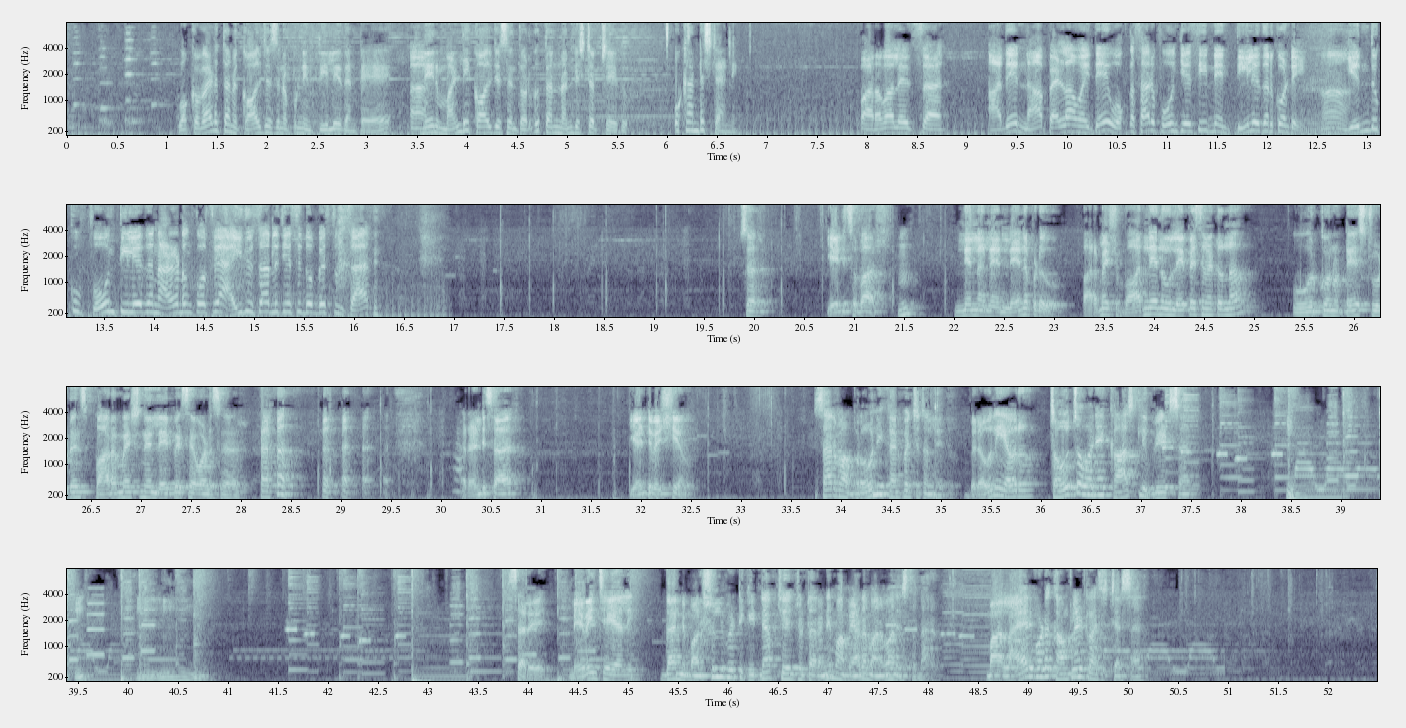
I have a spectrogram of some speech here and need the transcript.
ఒకవేళ తను కాల్ చేసినప్పుడు నేను తీలేదంటే ఆ. నేను మళ్ళీ కాల్ చేసేంత వరకు తను నన్ను డిస్టర్బ్ చేయదు. ఒక అండర్స్టాండింగ్ పర్వాలేదు సార్. అదే నా పెళ్ళాం అయితే ఒక్కసారి ఫోన్ చేసి నేను తీలేదనుకోండి. ఎందుకు ఫోన్ తీలేదని అడగడం కోసమే ఐదు సార్లు చేసి దొబ్బేస్తుంది సార్. సార్ ఏంటి సుభాష్? నిన్న నేను లేనప్పుడు పరమేష్ బార్నే నువ్వు లేపేసినట్టున్నావు? ఊరుకోనుంటే స్టూడెంట్స్ పారమేషనే లేపేసేవాళ్ళు సార్. రండి సార్. ఏంటి విషయం? సార్ మా బ్రౌనీ కనిపించడం లేదు. బ్రౌనీ ఎవరు? చౌచౌ అనే కాస్ట్లీ బ్రీడ్ సార్. సరే మేమేం చేయాలి? దాన్ని మనుషులు పెట్టి కిడ్నాప్ చేయించుంటారని మా మేడం అనుమానిస్తున్నారు. మా లాయర్ కూడా కంప్లైంట్ రాసిచ్చారు సార్.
